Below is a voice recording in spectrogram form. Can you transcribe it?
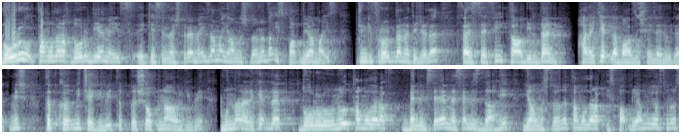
doğru tam olarak doğru diyemeyiz, e, kesinleştiremeyiz ama yanlışlığını da ispatlayamayız. Çünkü Freud da neticede felsefi tabirden hareketle bazı şeyleri üretmiş. Tıpkı Nietzsche gibi, tıpkı Schopenhauer gibi. Bunlar hareketle doğruluğunu tam olarak benimseyemeseniz dahi yanlışlığını tam olarak ispatlayamıyorsunuz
